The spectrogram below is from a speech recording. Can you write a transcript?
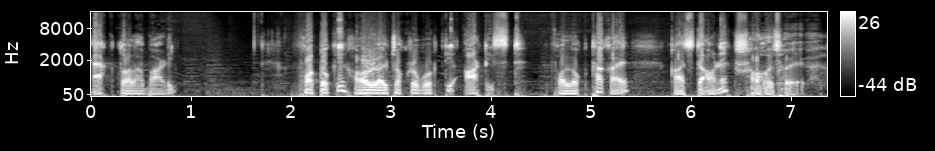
একতলা বাড়ি ফটকে হরলাল চক্রবর্তী আর্টিস্ট। ফলক থাকায় কাজটা অনেক সহজ হয়ে গেল।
